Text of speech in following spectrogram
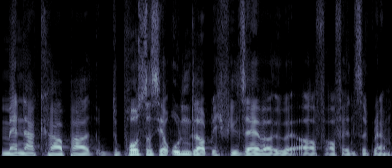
Männerkörper. Du postest ja unglaublich viel selber über, auf, auf Instagram.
